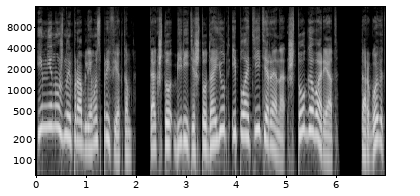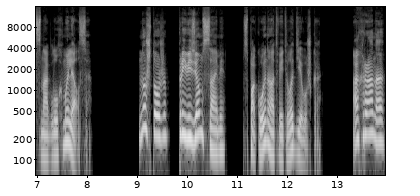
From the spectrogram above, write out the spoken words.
Им не нужны проблемы с префектом. Так что берите, что дают, и платите, Рена, что говорят. Торговец нагло ухмылялся. «Ну что же, привезем сами», — спокойно ответила девушка. «Охрана,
